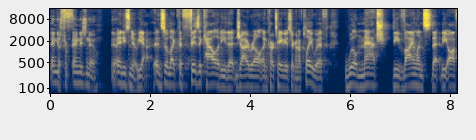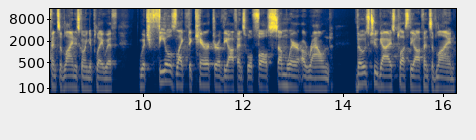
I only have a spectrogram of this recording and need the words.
And he's, the, and he's new. Yeah. And he's new, yeah. And so like the physicality that Jirehl and Cartevious are going to play with will match the violence that the offensive line is going to play with, which feels like the character of the offense will fall somewhere around those two guys plus the offensive line.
